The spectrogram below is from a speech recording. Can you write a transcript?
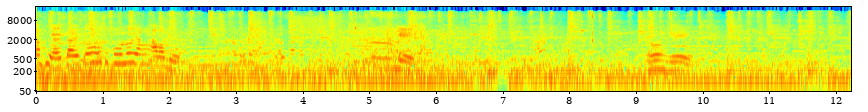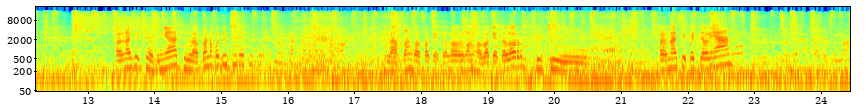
Yang biasa itu 10 yang apa, Bu? Nggih. lima, Oh, nggih. Kalau nasi jagungnya 8 apa 7 tadi, Bu? delapan kalau pakai telur. 8 kalau pakai telur, kalau nggak pakai telur 7. Kalau nasi pecelnya pakai mbak.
